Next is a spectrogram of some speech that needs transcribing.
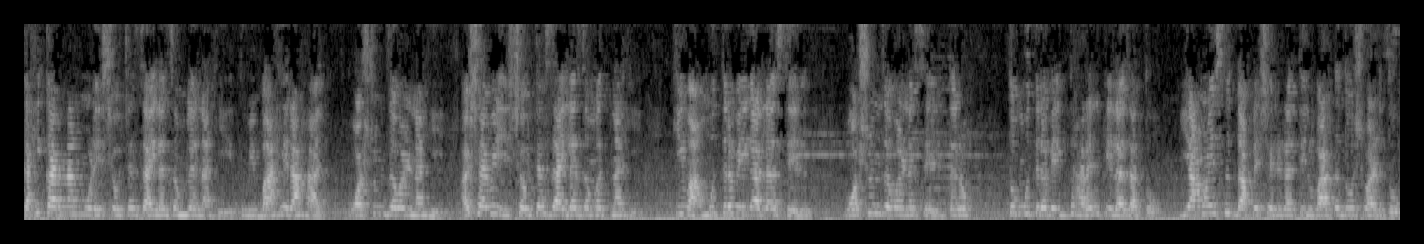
काही कारणांमुळे शौचास जायला जमलं नाही तुम्ही बाहेर आहात वॉशरूम जवळ नाही अशा वेळी शौचास जायला जमत नाही. किंवा मूत्रवेग आला असेल वॉशरूम जवळ नसेल तर तो मूत्रवेग धारण केला जातो. यामुळे सुद्धा आपल्या शरीरातील वातदोष वाढतो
